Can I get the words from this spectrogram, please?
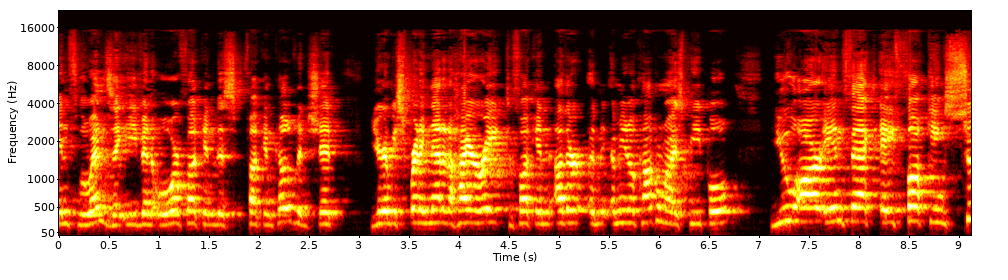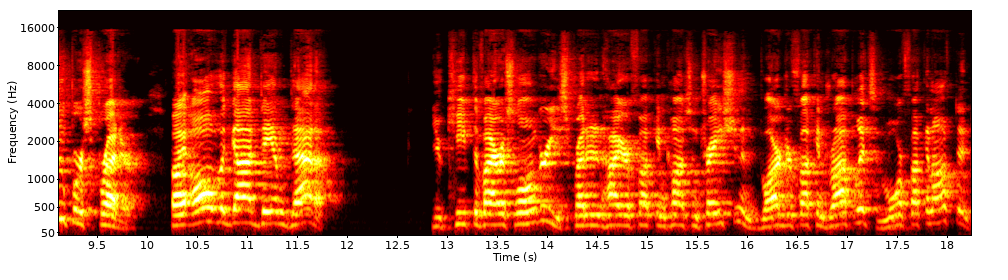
influenza even, or fucking this fucking COVID shit. You're going to be spreading that at a higher rate to fucking other immunocompromised people. You are, in fact, a fucking super spreader by all the goddamn data. You keep the virus longer, you spread it at higher fucking concentration and larger fucking droplets and more fucking often.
